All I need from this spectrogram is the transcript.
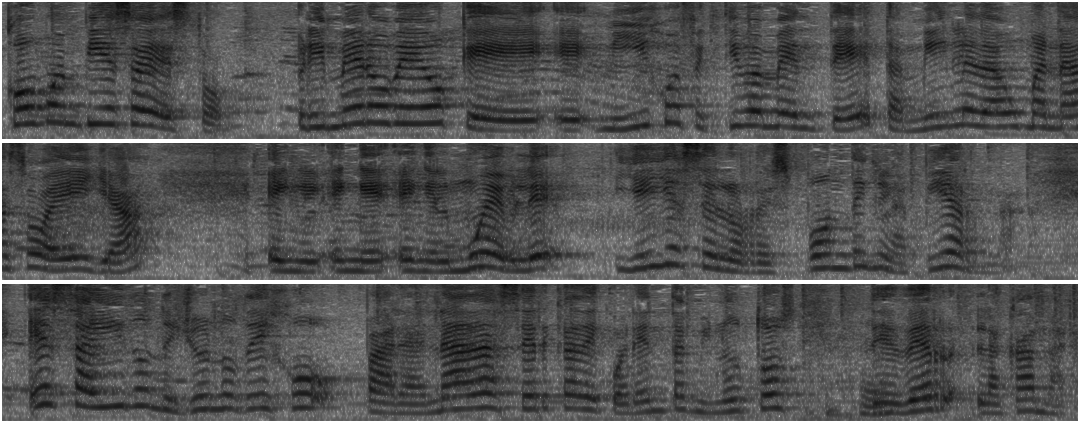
¿Cómo empieza esto? Primero veo que eh, mi hijo efectivamente también le da un manazo a ella en, en el mueble, y ella se lo responde en la pierna. Es ahí donde yo no dejo para nada cerca de 40 minutos de ver la cámara.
